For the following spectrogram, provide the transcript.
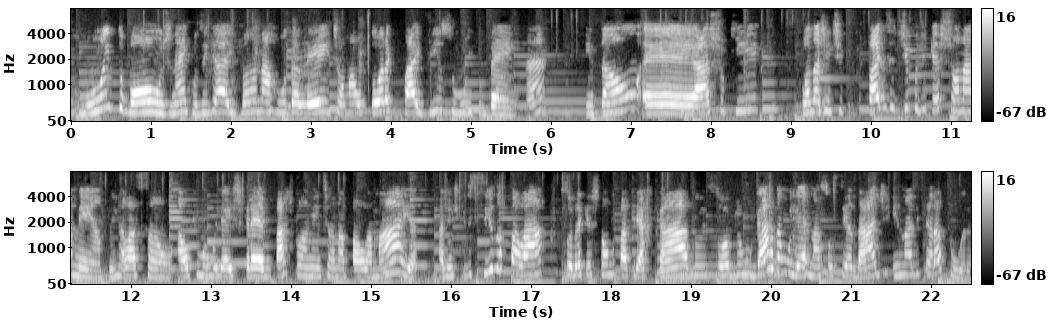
muito bons, né? Inclusive a Ivana Arruda Leite é uma autora que faz isso muito bem, né? Então, é, acho que quando a gente faz esse tipo de questionamento em relação ao que uma mulher escreve, particularmente Ana Paula Maia, a gente precisa falar sobre a questão do patriarcado e sobre o lugar da mulher na sociedade e na literatura.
